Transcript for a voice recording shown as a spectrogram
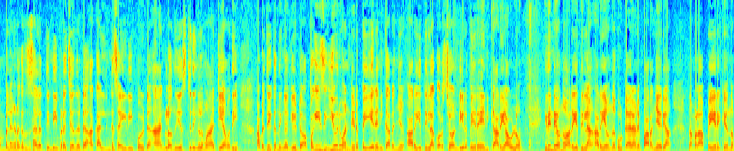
അമ്പലം കിടക്കുന്ന സ്ഥലത്തിന്റെ ഇവിടെ ചെന്നിട്ട് ആ കല്ലിന്റെ സൈഡിൽ പോയിട്ട് ആംഗിൾ ഒന്ന് ജസ്റ്റ് നിങ്ങൾ മാറ്റിയാൽ മതി. അപ്പോഴത്തേക്ക് നിങ്ങൾക്ക് കിട്ടും. അപ്പോൾ ഈ ഒരു വണ്ടിയുടെ പേര് എനിക്ക് അറിഞ്ഞ് അറിയത്തില്ല. കുറച്ച് വണ്ടിയുടെ പേരേ എനിക്ക് അറിയാവുള്ളൂ. ഇതിന്റെ ഒന്നും അറിയത്തില്ല. അറിയാവുന്ന കൂട്ടുകാരാണ് പറഞ്ഞു തരിക. നമ്മൾ ആ പേരൊക്കെ ഒന്ന്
